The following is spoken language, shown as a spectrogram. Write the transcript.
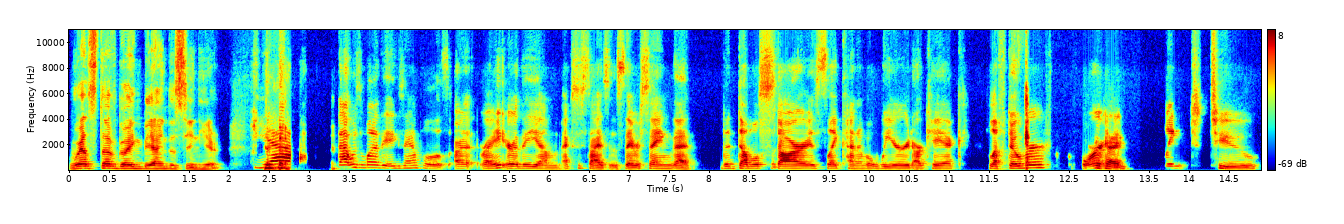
weird stuff going behind the scene here. Yeah, that was one of the examples, uh, right? Or the um exercises. They were saying that the double star is like kind of a weird, archaic leftover before, Okay. it's linked to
